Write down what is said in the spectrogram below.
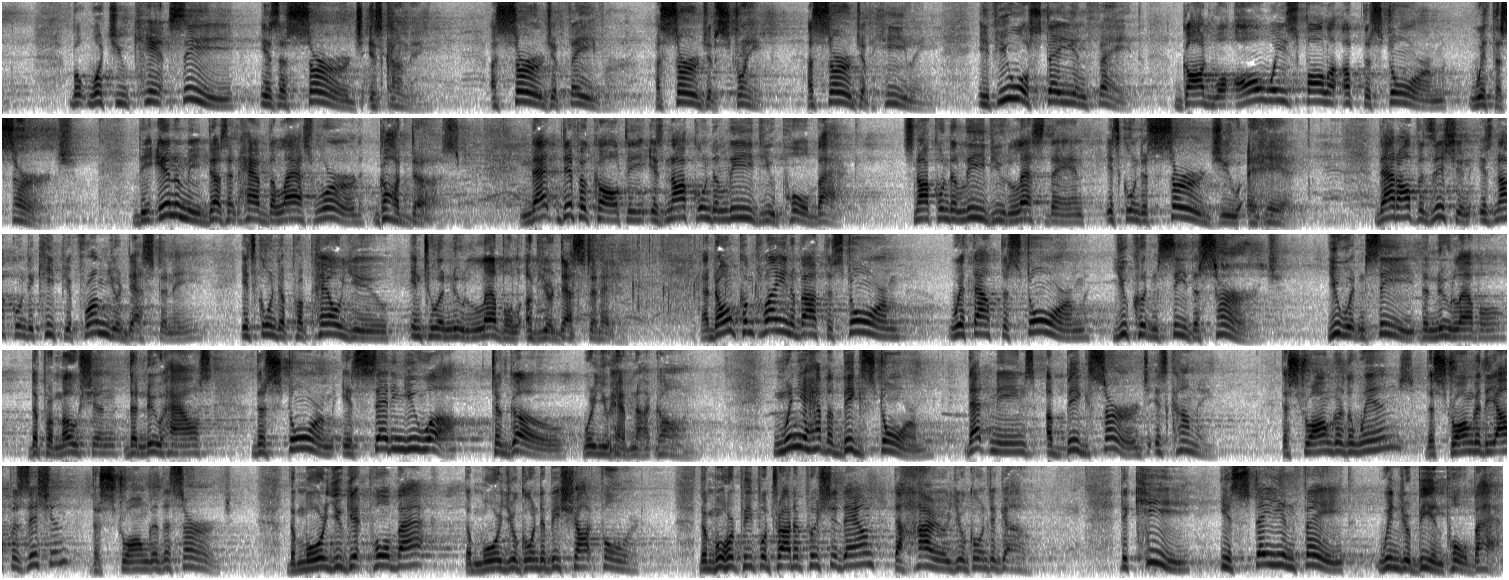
But what you can't see is a surge is coming, a surge of favor, a surge of strength, a surge of healing. If you will stay in faith, God will always follow up the storm with a surge. The enemy doesn't have the last word, God does. And that difficulty is not going to leave you pulled back. It's not going to leave you less than, it's going to surge you ahead. That opposition is not going to keep you from your destiny. It's going to propel you into a new level of your destiny. Now, don't complain about the storm. Without the storm, you couldn't see the surge. You wouldn't see the new level, the promotion, the new house. The storm is setting you up to go where you have not gone. When you have a big storm, that means a big surge is coming. The stronger the winds, the stronger the opposition, the stronger the surge. The more you get pulled back, the more you're going to be shot forward. The more people try to push you down, the higher you're going to go. The key is stay in faith when you're being pulled back.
